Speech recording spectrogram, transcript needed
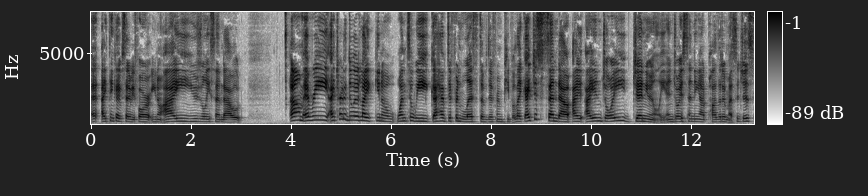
I, I think I've said it before. You know, I usually send out um every i try to do it like you know once a week i have different lists of different people like i just send out i i enjoy genuinely enjoy sending out positive messages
